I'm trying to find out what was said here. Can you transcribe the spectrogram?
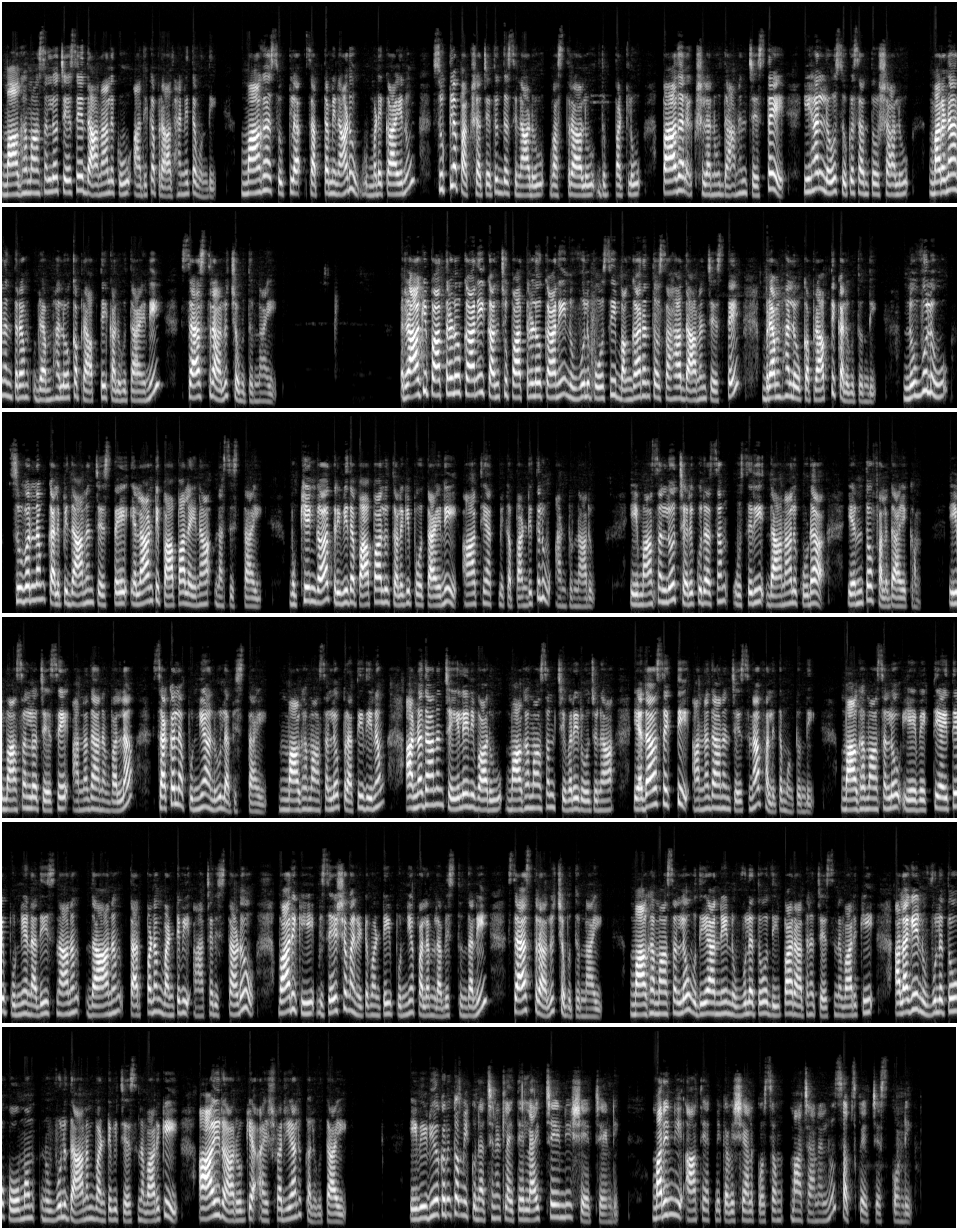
మాఘమాసంలో చేసే దానాలకు అధిక ప్రాధాన్యత ఉంది. మాఘ శుక్ల సప్తమి నాడు గుమ్మడికాయను శుక్లపక్ష చతుర్దశి నాడు వస్త్రాలు దుప్పట్లు పాదరక్షలను దానం చేస్తే ఇహంలో సుఖ సంతోషాలు మరణానంతరం బ్రహ్మలోక ప్రాప్తి కలుగుతాయని శాస్త్రాలు చెబుతున్నాయి. రాగి పాత్రలో కానీ కంచు పాత్రలో కానీ నువ్వులు పోసి బంగారంతో సహా దానం చేస్తే బ్రహ్మలోక ప్రాప్తి కలుగుతుంది. నువ్వులు సువర్ణం కలిపి దానం చేస్తే ఎలాంటి పాపాలైనా నశిస్తాయి. ముఖ్యంగా త్రివిధ పాపాలు తొలగిపోతాయని ఆధ్యాత్మిక పండితులు అంటున్నారు. ఈ మాసంలో చెరుకు రసం ఉసిరి దానాలు కూడా ఎంతో ఫలదాయకం. ఈ మాసంలో చేసే అన్నదానం వల్ల సకల పుణ్యాలు లభిస్తాయి. మాఘమాసంలో ప్రతిదినం అన్నదానం చేయలేని వారు మాఘమాసం చివరి రోజున యథాశక్తి అన్నదానం చేసినా ఫలితం ఉంటుంది. మాఘమాసంలో ఏ వ్యక్తి అయితే పుణ్య నదీ స్నానం దానం తర్పణం వంటివి ఆచరిస్తాడో వారికి విశేషమైనటువంటి పుణ్యఫలం లభిస్తుందని శాస్త్రాలు చెబుతున్నాయి. మాఘమాసంలో ఉదయాన్నే నువ్వులతో దీపారాధన చేసిన వారికి అలాగే నువ్వులతో హోమం నువ్వులు దానం వంటివి చేసిన వారికి ఆయుర ఆరోగ్య ఐశ్వర్యాలు కలుగుతాయి. ఈ వీడియో కనుక మీకు నచ్చినట్లయితే లైక్ చేయండి షేర్ చేయండి. మరిన్ని ఆధ్యాత్మిక విషయాల కోసం మా ఛానల్ను సబ్స్క్రైబ్ చేసుకోండి.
